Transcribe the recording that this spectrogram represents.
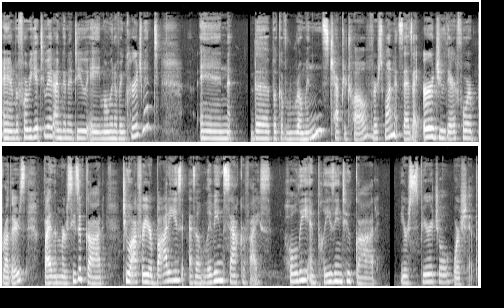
And before we get to it, I'm going to do a moment of encouragement. In the book of Romans, chapter 12, verse 1, it says, I urge you, therefore, brothers, by the mercies of God, to offer your bodies as a living sacrifice, holy and pleasing to God, your spiritual worship.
